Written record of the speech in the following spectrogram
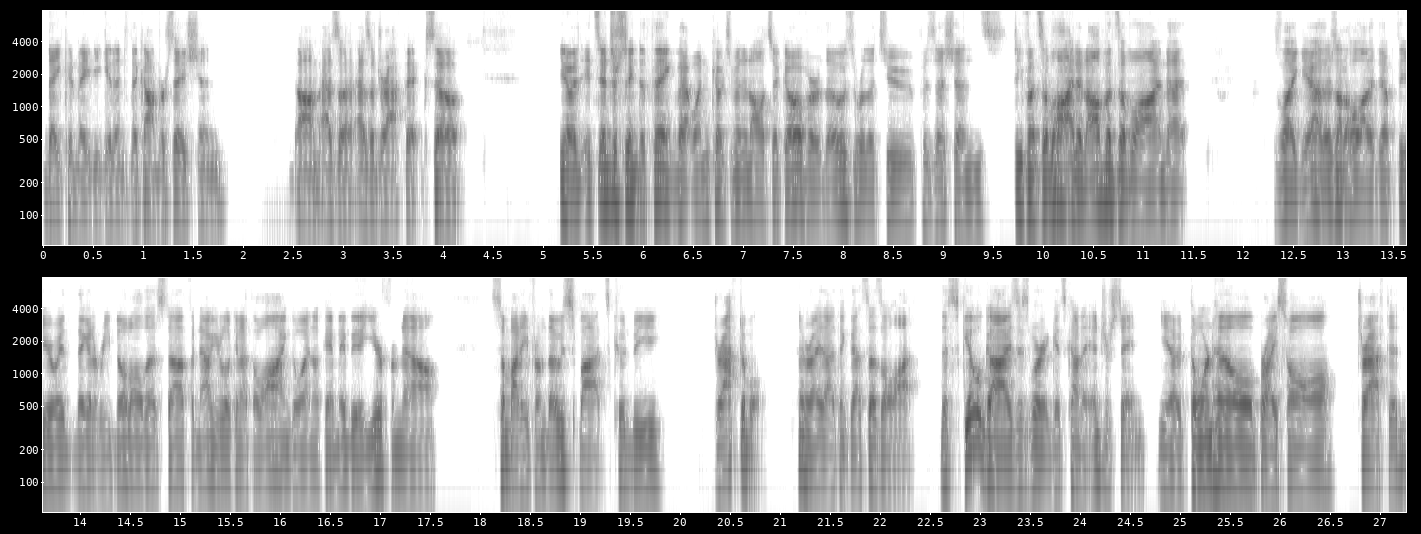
they could maybe get into the conversation um, as a as a draft pick. So, you know, it's interesting to think that when Coach Mendenhall took over, those were the two positions, defensive line and offensive line, that was like, yeah, there's not a whole lot of depth here. They got to rebuild all that stuff, and now you're looking at the line, going, okay, maybe a year from now, somebody from those spots could be draftable, right? I think that says a lot. The skill guys is where it gets kind of interesting. You know, Thornhill, Bryce Hall drafted,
